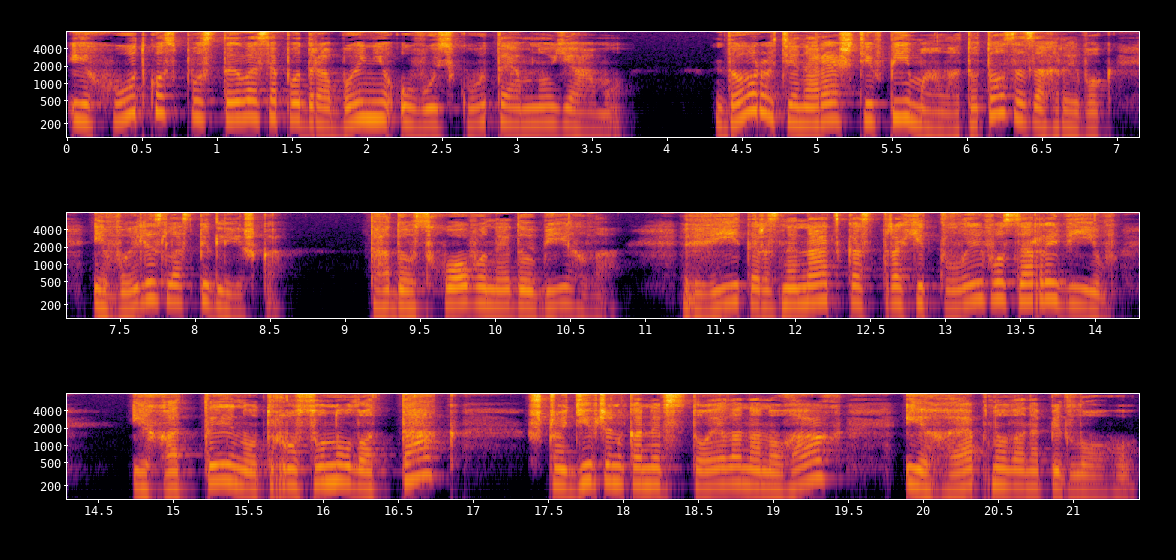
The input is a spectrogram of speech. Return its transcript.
і хутко спустилася по драбині у вузьку темну яму. Дороті нарешті впіймала тото за загривок і вилізла з під ліжка. Та до схову не добігла. Вітер зненацька страхітливо заревів, і хатину трусунуло так, що дівчинка не встояла на ногах і гепнула на підлогу.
